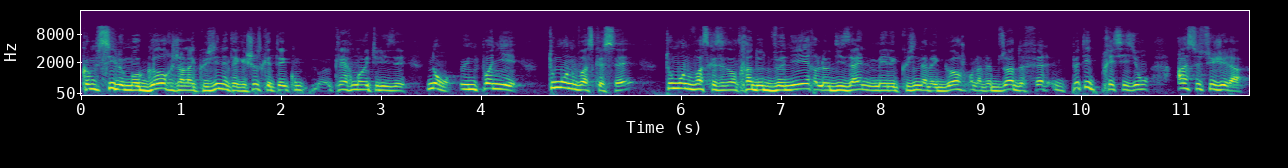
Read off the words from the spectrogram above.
comme si le mot gorge dans la cuisine était quelque chose qui était clairement utilisé. Non, une poignée, tout le monde voit ce que c'est, tout le monde voit ce que c'est en train de devenir, le design, mais les cuisines avec gorge, on avait besoin de faire une petite précision à ce sujet-là.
